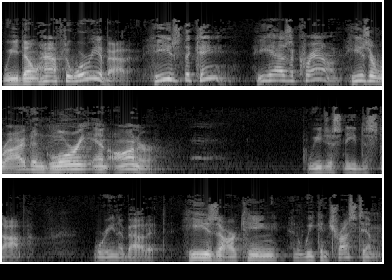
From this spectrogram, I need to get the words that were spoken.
we don't have to worry about it. He's the king. He has a crown. He's arrived in glory and honor. We just need to stop worrying about it. He's our king and we can trust him.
